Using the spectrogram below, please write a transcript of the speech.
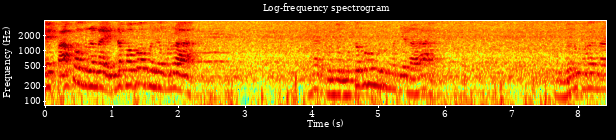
ஏய் பாப்பாவுக்கு தான்டா இந்த பாப்பாவை கொஞ்சம் குடுறா என்ன, கொஞ்சம் முட்டை கூட கொடுக்க மாட்டியடா. கொஞ்சம் கூடண்ணா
